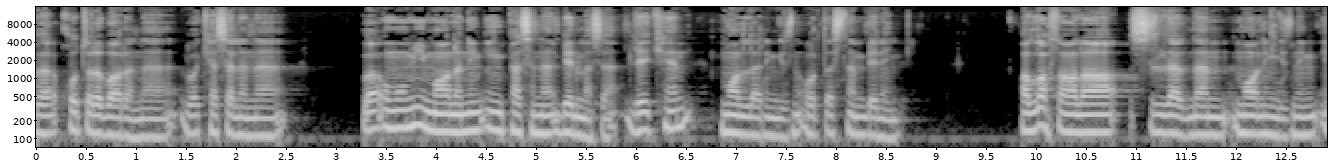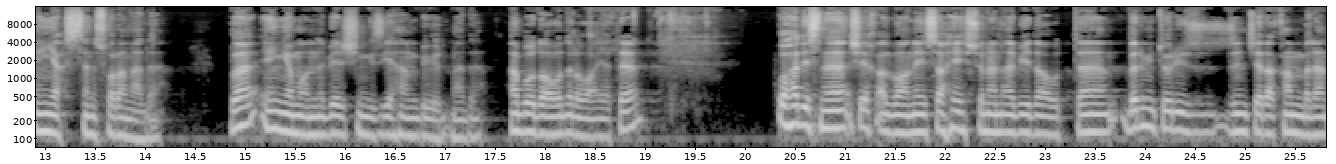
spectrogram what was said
va qo'tiri borini va kasalini va umumiy molining eng pastini bermasa lekin mollaringizni o'rtasidan bering alloh taolo sizlardan molingizning eng yaxshisini so'ramadi va eng yomonni berishingizga ham buyurmadi abu dovud rivoyati bu hadisni shayx alboniy sahih sunan abi davudda bir ming to'rt yuzinchi raqam bilan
